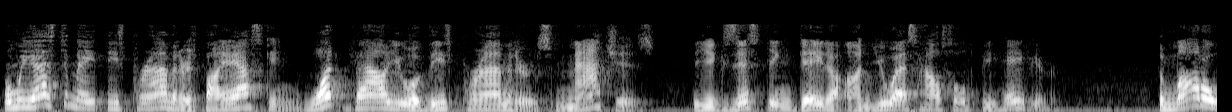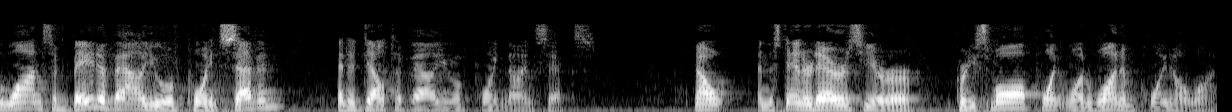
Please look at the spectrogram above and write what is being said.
When we estimate these parameters by asking what value of these parameters matches the existing data on U.S. household behavior, the model wants a beta value of 0.7 and a delta value of 0.96. Now, and the standard errors here are pretty small, 0.11 and 0.01.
